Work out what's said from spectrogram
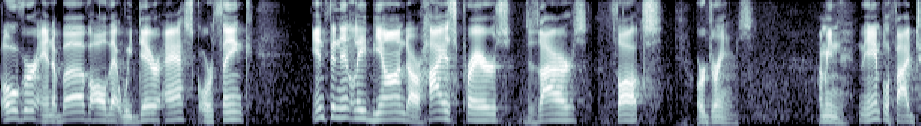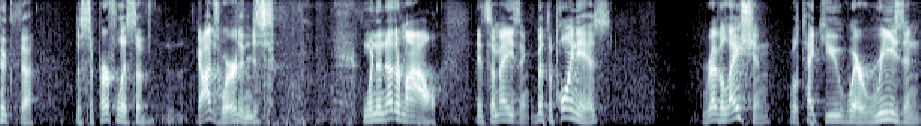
over and above all that we dare ask or think, infinitely beyond our highest prayers, desires, thoughts, or dreams. I mean, the Amplified took the, the superfluous of God's word and just went another mile. It's amazing. But the point is, revelation will take you where reason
